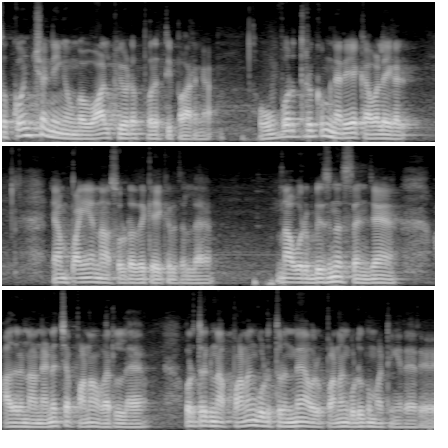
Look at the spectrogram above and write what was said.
ஸோ கொஞ்சம் நீங்கள் உங்கள் வாழ்க்கையோட பொருத்தி பாருங்கள் ஒவ்வொருத்தருக்கும் நிறைய கவலைகள். என் பையன் நான் சொல்கிறத கேட்குறதில்ல நான் ஒரு பிஸ்னஸ் செஞ்சேன். அதில் நான் நினச்ச பணம் வரல. ஒருத்தருக்கு நான் பணம் கொடுத்துருந்தேன் அவர் பணம் கொடுக்க மாட்டேங்கிறாரு.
